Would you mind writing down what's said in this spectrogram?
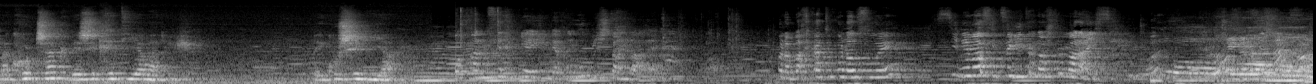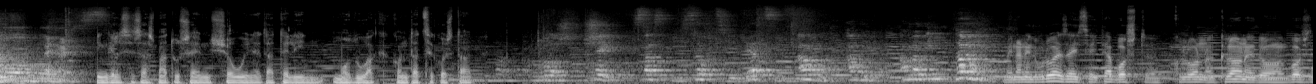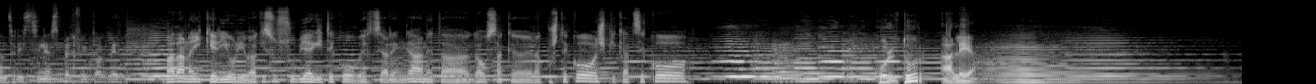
Bakotsak be sekretia badu. Be kusegia. Antzerkia egin behar dugu biztan da, eh? Bara, barkatuko nauzue, zinema hitz egiten hasten maraiz. Ingelsez asmatu zen showin eta telin moduak kontatzeko ez da. Baina helburua ez aizaita bost klon, klon edo bost dantzari zinez perfektuak behar. Bada nahikeri hori, bakizu zubia egiteko bertzearen gan eta gauzak erakusteko, espikatzeko. Kultur alea.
